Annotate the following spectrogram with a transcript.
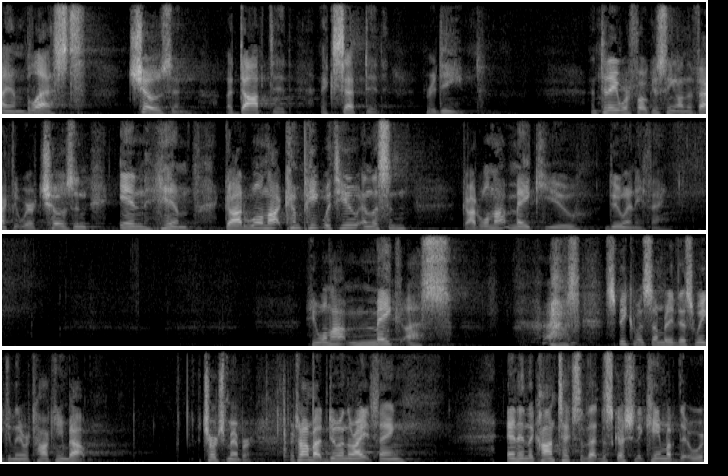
I am blessed, chosen, adopted, accepted, redeemed. And today we're focusing on the fact that we're chosen in Him. God will not compete with you, and listen, God will not make you do anything. He will not make us. I was speaking with somebody this week, and they were talking about a church member. They're talking about doing the right thing. And in the context of that discussion, it came up that we're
